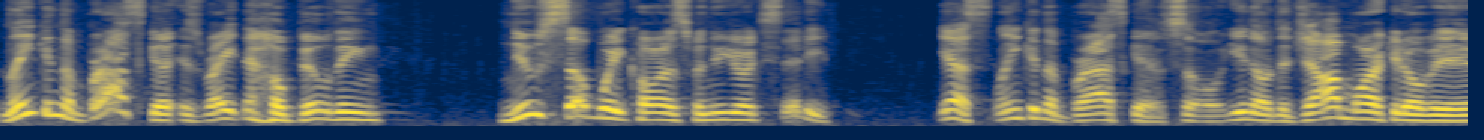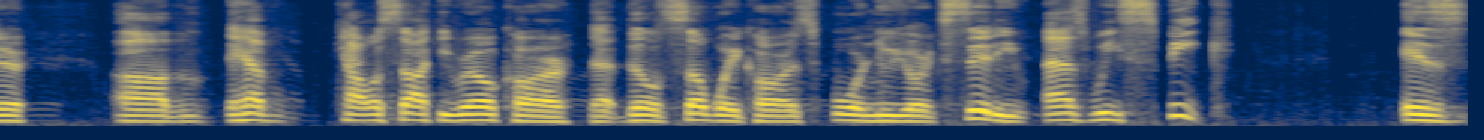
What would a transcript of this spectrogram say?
Lincoln, Nebraska is right now building new subway cars for New York City. Yes, Lincoln, Nebraska. So, you know, the job market over there, um, they have Kawasaki Railcar that builds subway cars for New York City as we speak, is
